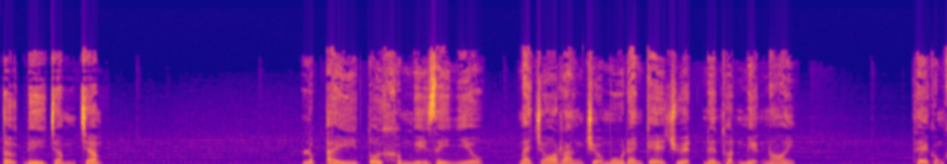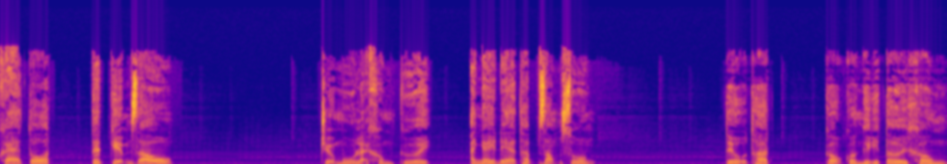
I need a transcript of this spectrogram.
tự đi chậm chậm. Lúc ấy tôi không nghĩ gì nhiều, mà cho rằng triệu mù đang kể chuyện nên thuận miệng nói. Thế cũng khá tốt, tiết kiệm dầu. Triệu mù lại không cười, anh ấy đè thấp giọng xuống. Tiểu thất, cậu có nghĩ tới không?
